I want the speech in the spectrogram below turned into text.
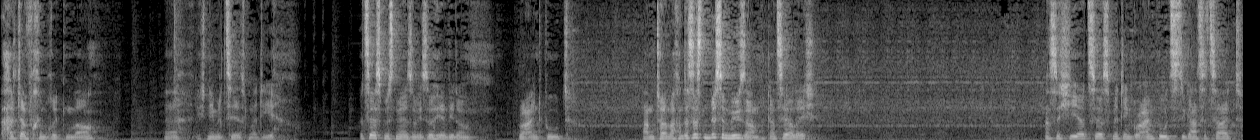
halt einfach im Rücken war. Äh, ich nehme jetzt erstmal die. Zuerst müssen wir sowieso hier wieder Grindboot Abenteuer machen. Das ist ein bisschen mühsam, ganz ehrlich dass ich hier zuerst mit den Grind Boots die ganze Zeit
